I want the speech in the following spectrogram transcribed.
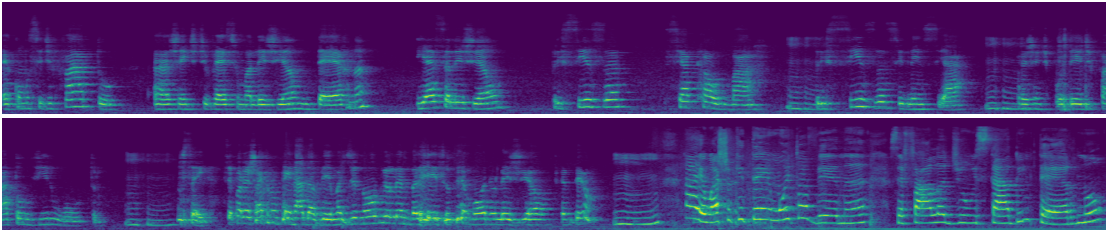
É como se de fato a gente tivesse uma legião interna e essa legião precisa se acalmar, uhum. precisa silenciar uhum. para a gente poder de fato ouvir o outro. Uhum. Não sei, você pode achar que não tem nada a ver, mas de novo eu lembrei do demônio legião, entendeu? Uhum. Ah, eu acho que tem muito a ver, né? Você fala de um estado interno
